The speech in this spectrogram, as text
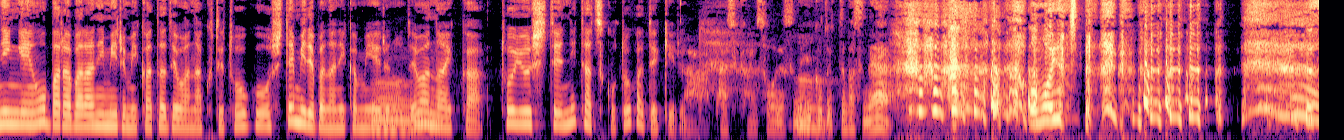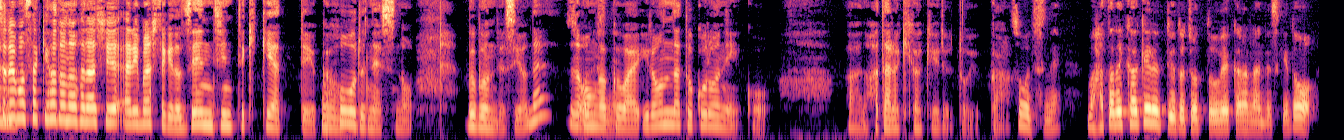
人間をバラバラに見る見方ではなくて統合してみれば何か見えるのではないかという視点に立つことができる。あ確かにそうですね。いいこと言ってますね。思い出した。それも先ほどの話ありましたけど、全人的ケアっていうか、うん、ホールネスの部分ですよね。ね音楽はいろんなところにこう、あの、働きかけるというか。そうですね。まあ、働きかけるっていうとちょっと上からなんですけど、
